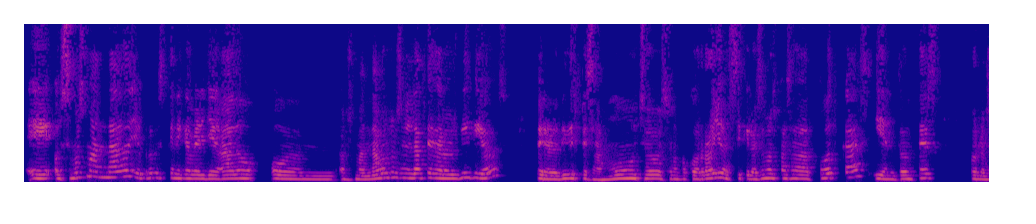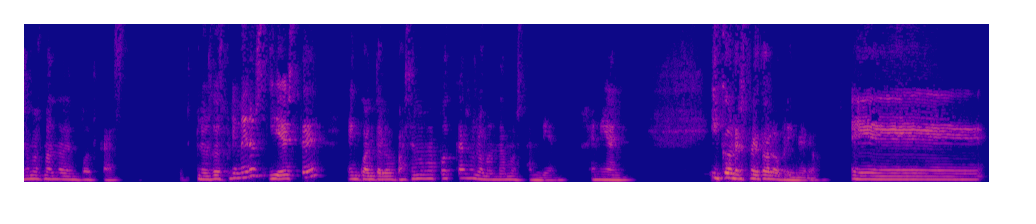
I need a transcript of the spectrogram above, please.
Eh, os hemos mandado, yo creo que tiene que haber llegado, os mandamos los enlaces a los vídeos, pero los vídeos pesan mucho, son un poco rollo, así que los hemos pasado a podcast y entonces pues los hemos mandado en podcast. Los dos primeros y este en cuanto lo pasemos a podcast, lo mandamos también. Genial. Y con respecto a lo primero, eh,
